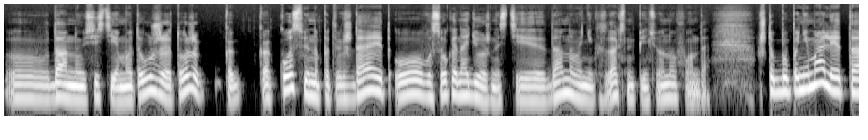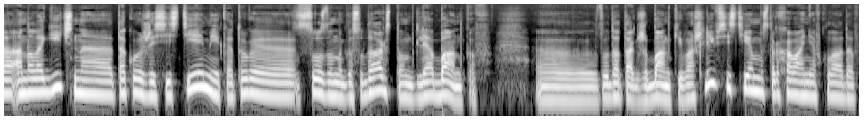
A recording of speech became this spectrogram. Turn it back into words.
в данную систему, это уже тоже как, как косвенно подтверждает о высокой надежности данного негосударственного пенсионного фонда. Чтобы вы понимали, это аналогично такой же системе, которая создана государством для банков. Э, туда также банки вошли в систему страхования вкладов.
